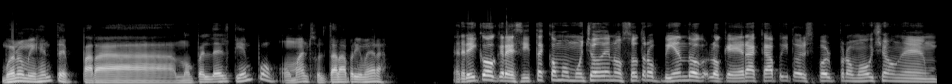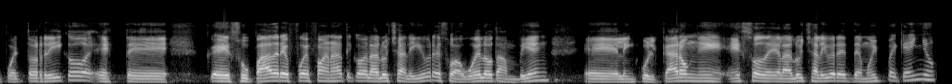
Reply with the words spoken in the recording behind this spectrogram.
Bueno, mi gente, para no perder el tiempo, Omar, suelta la primera. Rico, creciste como muchos de nosotros viendo lo que era Capital Sport Promotion en Puerto Rico. Este, que su padre fue fanático de la lucha libre, su abuelo también. Eh, le inculcaron eh, eso de la lucha libre desde muy pequeño.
